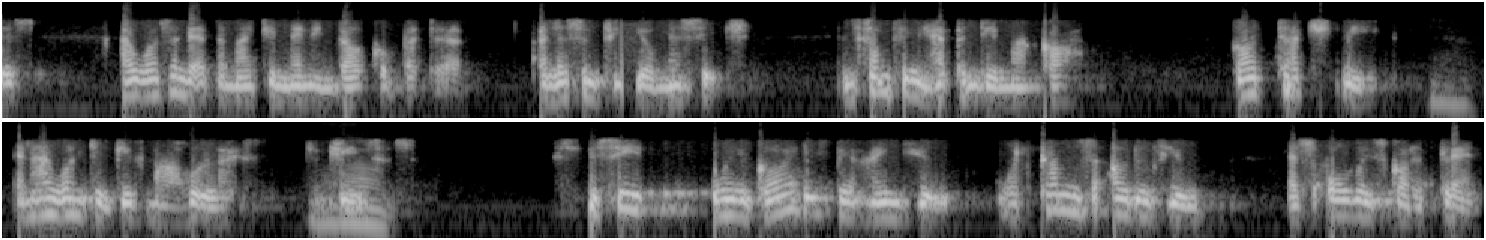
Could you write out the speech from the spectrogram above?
says, I wasn't at the Mighty Men in Belco, but uh, I listened to your message, and something happened in my car. God touched me, yeah. and I want to give my whole life to wow. Jesus. You see, when God is behind you, what comes out of you has always got a plan.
